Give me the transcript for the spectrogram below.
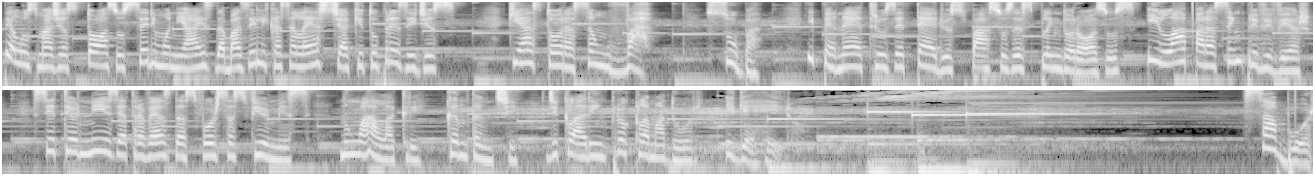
pelos majestosos cerimoniais da Basílica Celeste a que tu presides, que esta oração vá, suba e penetre os etéreos passos esplendorosos e lá para sempre viver, se eternize através das forças firmes, num álacre cantante de clarim proclamador e guerreiro. Sabor.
